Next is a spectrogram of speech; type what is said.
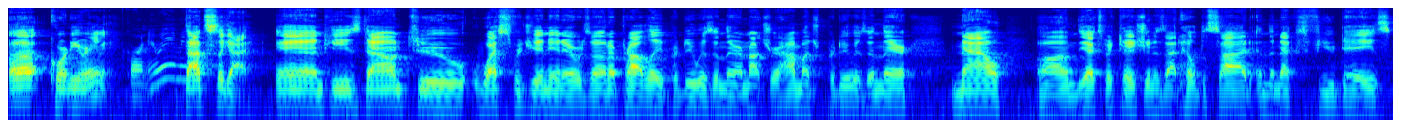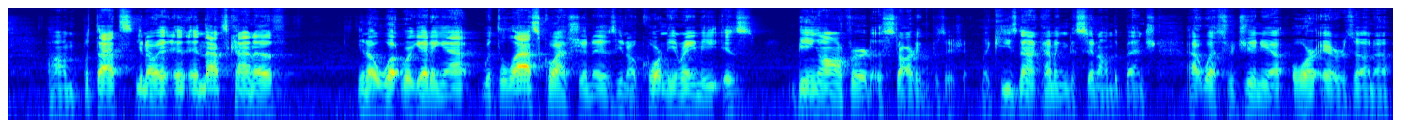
Uh, Courtney Ramey. Courtney Ramey. That's the guy. And he's down to West Virginia and Arizona, probably. Purdue is in there. I'm not sure how much Purdue is in there now. Um, the expectation is that he'll decide in the next few days. Um, but that's, you know, and, and that's kind of, you know, what we're getting at with the last question is, you know, Courtney Ramey is being offered a starting position. Like he's not coming to sit on the bench at West Virginia or Arizona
